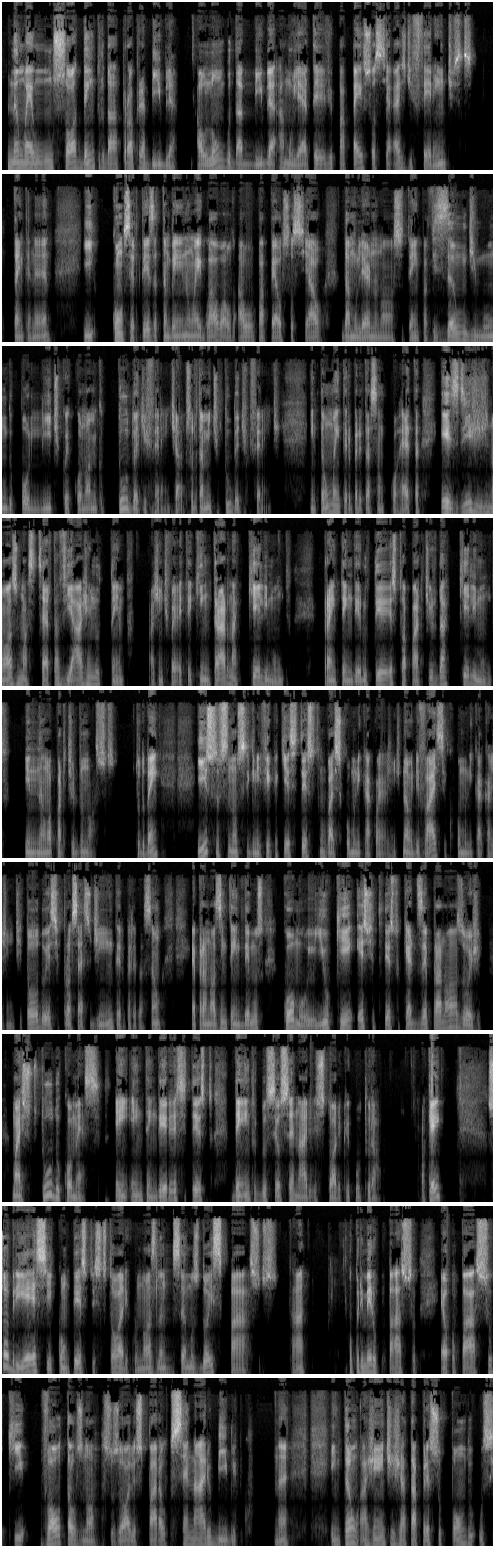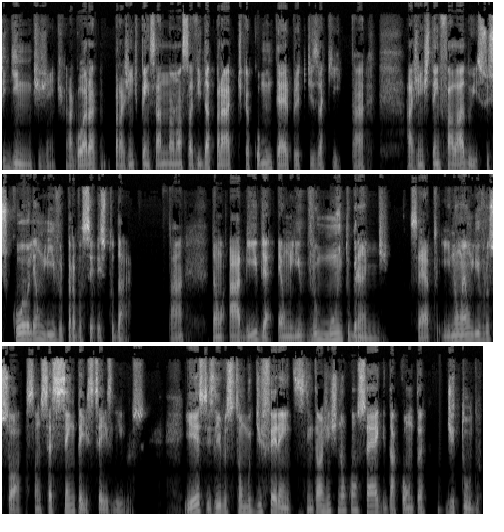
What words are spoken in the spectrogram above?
não é um só dentro da própria Bíblia ao longo da Bíblia, a mulher teve papéis sociais diferentes, tá entendendo? E com certeza também não é igual ao, ao, papel social da mulher no nosso tempo. A visão de mundo político, econômico, tudo é diferente, absolutamente tudo é diferente. Então, uma interpretação correta exige de nós uma certa viagem no tempo. A gente vai ter que entrar naquele mundo para entender o texto a partir daquele mundo e não a partir do nosso. Tudo bem? Isso não significa que esse texto não vai se comunicar com a gente. Não, ele vai se comunicar com a gente. Todo esse processo de interpretação é para nós entendermos como e o que este texto quer dizer para nós hoje. Mas tudo começa em entender esse texto dentro do seu cenário histórico e cultural. Ok? Sobre esse contexto histórico, nós lançamos dois passos, tá? O primeiro passo é o passo que volta os nossos olhos para o cenário bíblico. Né? Então, a gente já está pressupondo o seguinte, gente. Agora, para a gente pensar na nossa vida prática como intérpretes aqui, tá? A gente tem falado isso. Escolha um livro para você estudar, tá? Então, a Bíblia é um livro muito grande, certo? E não é um livro só, são 66 livros. E esses livros são muito diferentes, então a gente não consegue dar conta de tudo.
